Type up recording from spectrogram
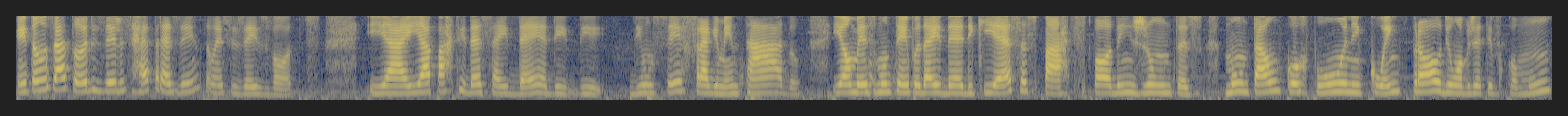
Então os atores eles representam esses ex-votos. E aí a partir dessa ideia de, de de um ser fragmentado e ao mesmo tempo da ideia de que essas partes podem juntas montar um corpo único em prol de um objetivo comum,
